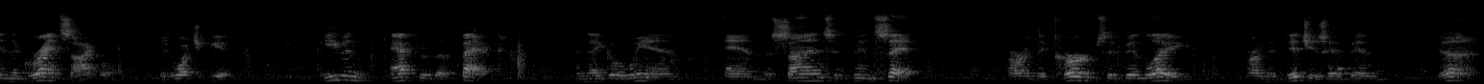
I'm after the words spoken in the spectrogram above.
in the grant cycle is what you get. Even after the fact, and they go in and the signs have been set, or the curbs have been laid, or the ditches have been done,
